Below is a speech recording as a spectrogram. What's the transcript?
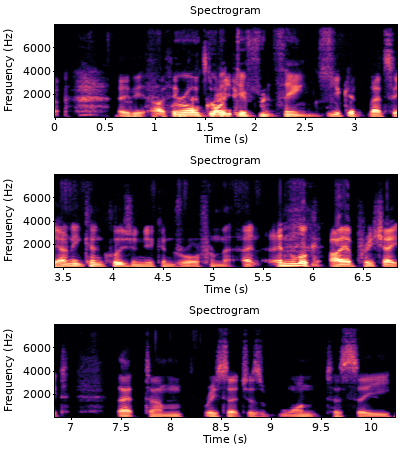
It i- I think we're all good all at you, different things. you can. That's the only conclusion you can draw from that. And, and look, I appreciate that um, researchers want to see,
